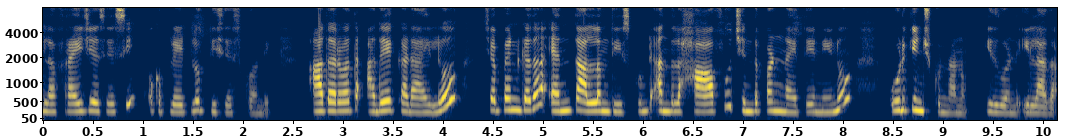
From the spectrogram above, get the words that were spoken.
ఇలా ఫ్రై చేసేసి ఒక ప్లేట్లోకి తీసేసుకోండి. ఆ తర్వాత అదే కడాయిలో చెప్పాను కదా ఎంత అల్లం తీసుకుంటే అందులో హాఫ్ చింతపండుని అయితే నేను ఉడికించుకున్నాను. ఇదిగోండి ఇలాగా.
